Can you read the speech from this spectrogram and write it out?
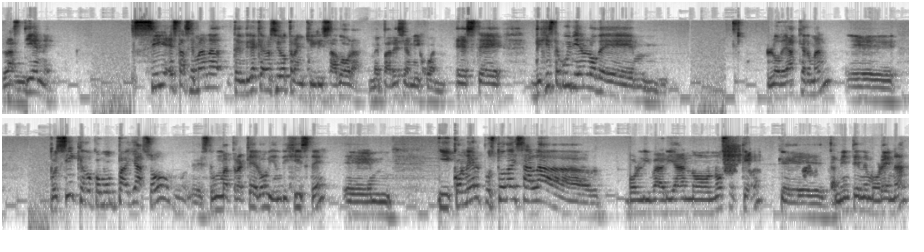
Las tiene. Sí, esta semana tendría que haber sido tranquilizadora, me parece a mí, Juan. Este, dijiste muy bien lo de mm, lo de Ackerman. eh, pues sí, quedó como un payaso, este, un matraquero, bien dijiste. eh, y con él, pues toda esa ala bolivariano, no sé qué, que también tiene Morena,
